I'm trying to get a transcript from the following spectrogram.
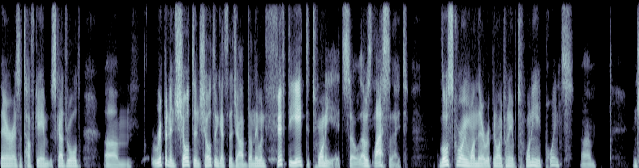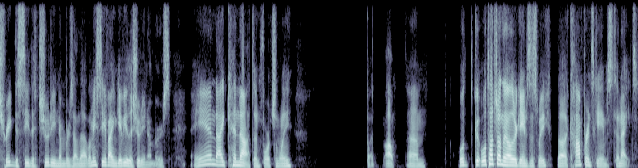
There as a tough game scheduled. Um, and Chilton. Chilton gets the job done. They win 58 to 28. So that was last night. Low scoring one there. Ripon only putting up 28 points. Um, intrigued to see the shooting numbers on that. Let me see if I can give you the shooting numbers. And I cannot, unfortunately. But oh, um, we'll we'll touch on the other games this week. The conference games tonight.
